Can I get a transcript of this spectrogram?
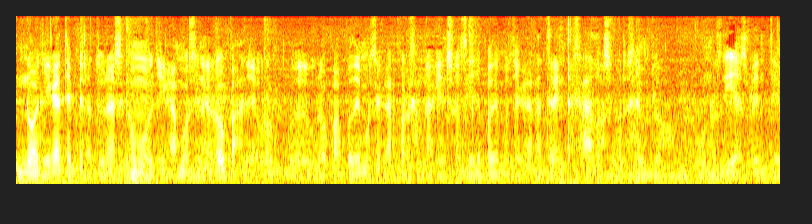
no llega a temperaturas como llegamos en Europa. En Europa, podemos llegar, por ejemplo, aquí en Suecia podemos llegar a 30 grados, por ejemplo, unos días, 20,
